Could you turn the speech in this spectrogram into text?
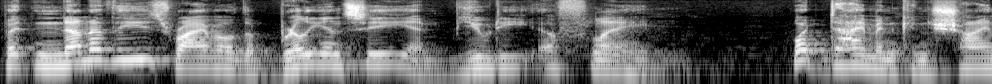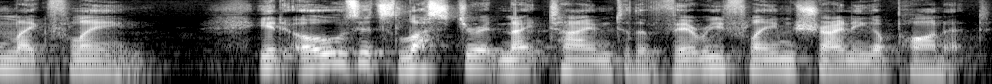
But none of these rival the brilliancy and beauty of flame. What diamond can shine like flame? It owes its luster at night time to the very flame shining upon it.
